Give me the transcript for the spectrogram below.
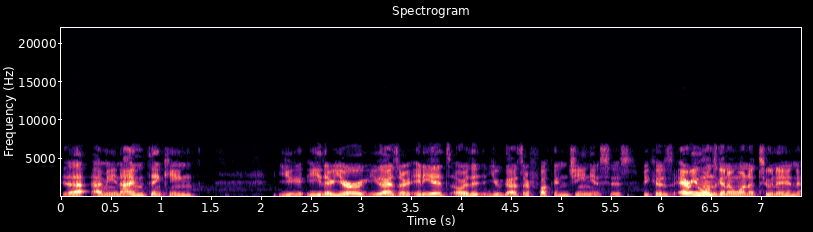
That, I mean, I'm thinking you either you're you guys are idiots or th- you guys are fucking geniuses because everyone's gonna want to tune in.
